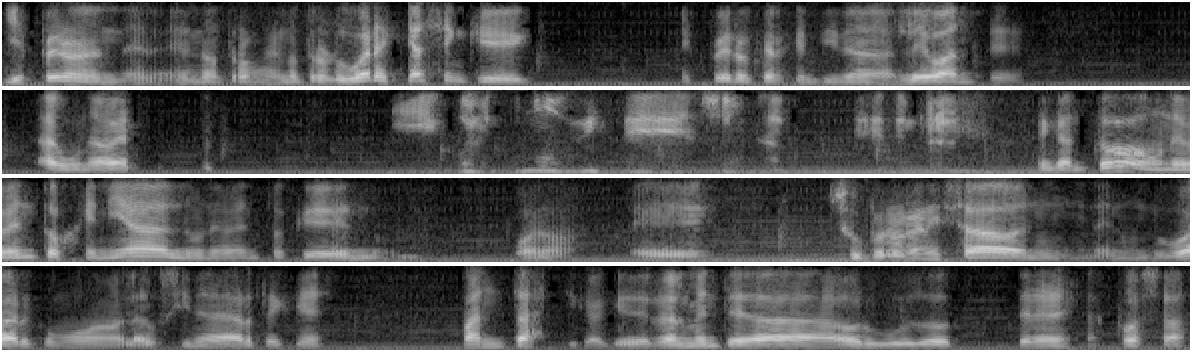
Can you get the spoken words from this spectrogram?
y espero en, en, otros en otros lugares que hacen que espero que Argentina levante alguna vez. Y bueno, ¿cómo viste el temprano? Me encantó, un evento genial, un evento que, bueno, eh, súper organizado en un, en un lugar como la usina de arte que es fantástica, que realmente da orgullo tener estas cosas,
